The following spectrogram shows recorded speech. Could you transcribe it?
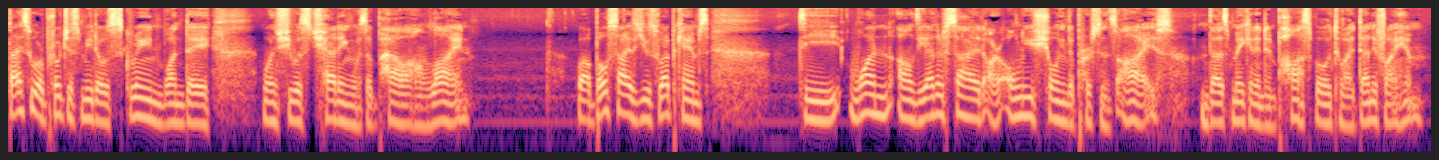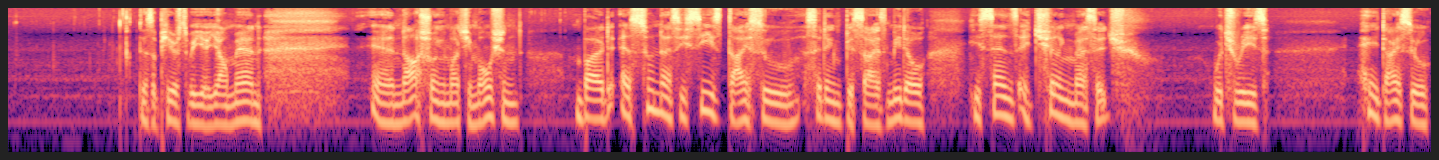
Dae-soo approaches Mido's screen one day when she was chatting with a pal online. While both sides use webcams, The one on the other side are only showing the person's eyes, thus making it impossible to identify him. This appears to be a young man and not showing much emotion, but as soon as he sees Dae-soo sitting beside Mido, he sends a chilling message, which reads, Hey Dae-soo,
